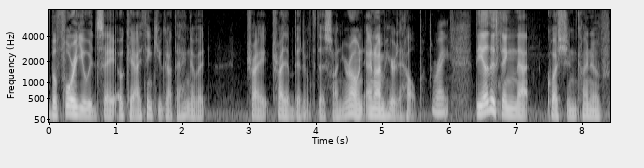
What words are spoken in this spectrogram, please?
before you would say, okay, I think you got the hang of it. Try, try a bit of this on your own, and I'm here to help. Right. The other thing that question kind of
